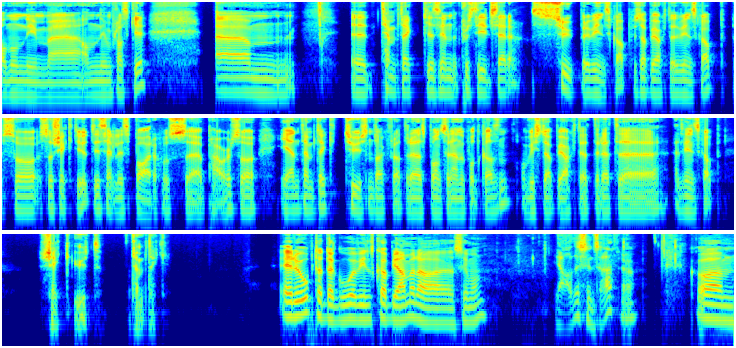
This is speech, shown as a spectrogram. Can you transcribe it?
anonyme, flasker. Um, eh, Temptec sin Prestige-serie. Supre vinskap. Hvis du er på jakt etter vinskap, så, så sjekk de ut. De selges bare hos eh, Power. Så igjen, Temptech, tusen takk for at dere sponser denne podkasten. Og hvis du er på jakt etter et, eh, et vinskap, sjekk ut Temptech. Er du opptatt av gode vinskap hjemme da, Simon? Ja, det syns jeg. Hva, um,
